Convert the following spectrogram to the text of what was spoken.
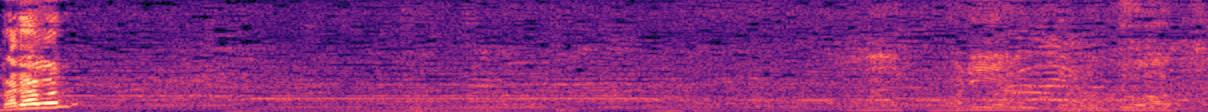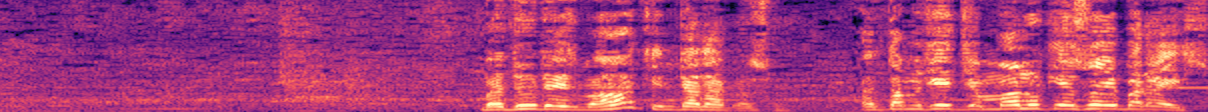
બરાબર? બધું રહીશ બા ચિંતા ના કરશો. અને તમે જે જમવાનું કહેશો એ બનાવીશ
